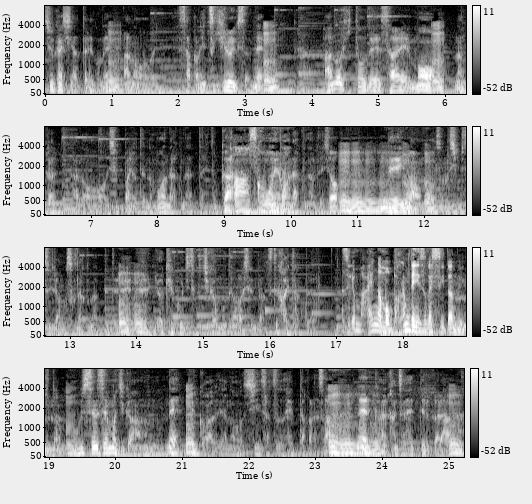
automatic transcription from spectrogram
週刊誌にあったけどね、うん。あの作家の五木ひろゆきさんね、うん。あの人でさえも、うなんかあの出版予定のものがなくなったりとか公演はなくなるでしょ、で今はもんうその執筆量も少なくなっててうんね、うん。いや結構時間も電話してんだっつって書いてあったよ。それ前がもうバカみたいに忙しすぎたんだよきっと、小渕先生も時間ね、うん。結構あの診察減ったからさ、ねか患者さん減ってるから、うん。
